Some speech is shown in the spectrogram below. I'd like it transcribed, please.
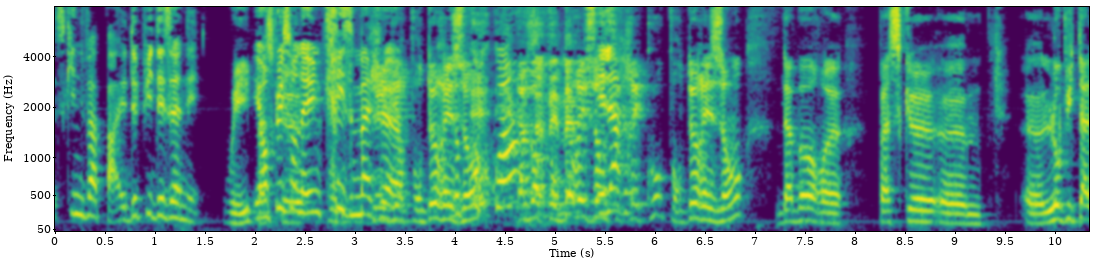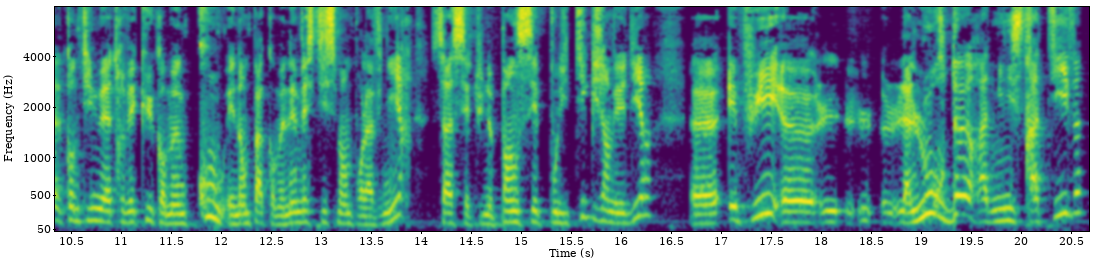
ce qui ne va pas, et depuis des années. Oui. Et en plus, on a une crise majeure. Pour deux raisons. pourquoi D'abord, pour deux raisons. C'est très court. Pour deux raisons. D'abord, euh, parce que euh, euh, l'hôpital continue à être vécu comme un coût et non pas comme un investissement pour l'avenir. Ça, c'est une pensée politique, j'ai envie de dire. Euh, et puis, euh, la lourdeur administrative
